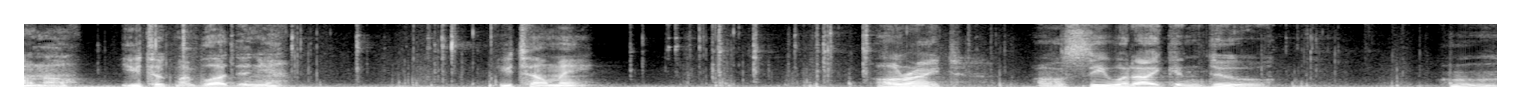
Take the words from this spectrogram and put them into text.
don't know. You took my blood, didn't you? You tell me. All right. I'll see what I can do. Hmm.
